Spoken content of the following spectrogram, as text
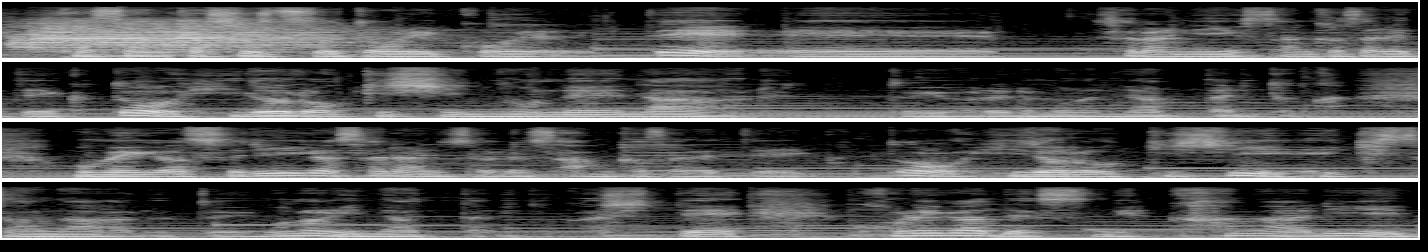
過酸化脂質を通り越えて、えー、さらに酸化されていくと、ヒドロキシノネナールと言われるものになったりとか、オメガ3がさらにそれ酸化されていくと、ヒドロキシヘキサナールというものになったりとかして、これがですね、かなり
